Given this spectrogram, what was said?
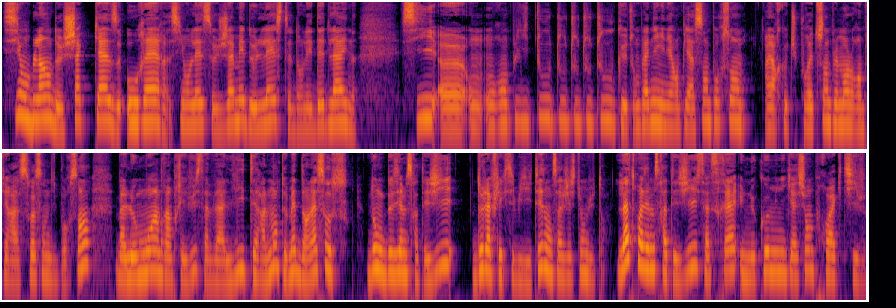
Si on blinde chaque case horaire, si on laisse jamais de lest dans les deadlines, si euh, on, remplit tout, tout, tout, tout, tout, que ton planning est rempli à 100%, alors que tu pourrais tout simplement le remplir à 70%, bah le moindre imprévu, ça va littéralement te mettre dans la sauce. Donc deuxième stratégie, de la flexibilité dans sa gestion du temps. La troisième stratégie, ça serait une communication proactive.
